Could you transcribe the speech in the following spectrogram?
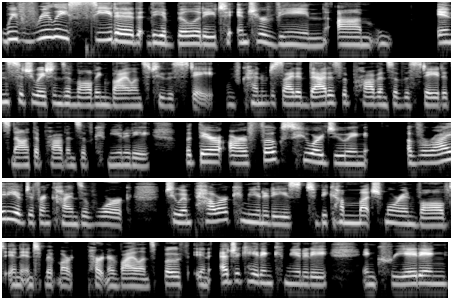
we've really ceded the ability to intervene um, in situations involving violence to the state. We've kind of decided that is the province of the state, it's not the province of community. But there are folks who are doing a variety of different kinds of work to empower communities to become much more involved in intimate partner violence, both in educating community, in creating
